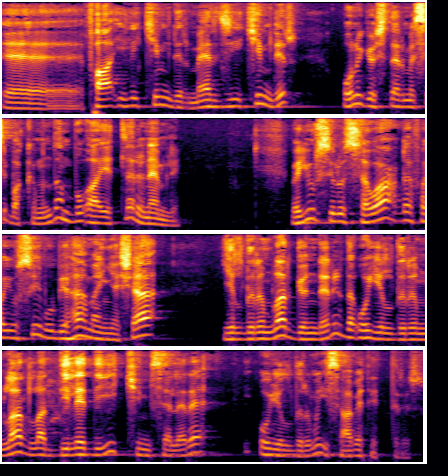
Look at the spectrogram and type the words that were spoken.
e, faili kimdir, merci kimdir onu göstermesi bakımından bu ayetler önemli. Ve yursilu seva'ge fe yusibu biha men yeşâ yıldırımlar gönderir de o yıldırımlarla dilediği kimselere o yıldırımı isabet ettirir.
